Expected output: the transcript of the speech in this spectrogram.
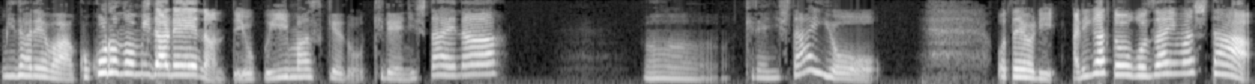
乱れは心の乱れなんてよく言いますけど、綺麗にしたいな。うーん、綺麗にしたいよ。お便りありがとうございました。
